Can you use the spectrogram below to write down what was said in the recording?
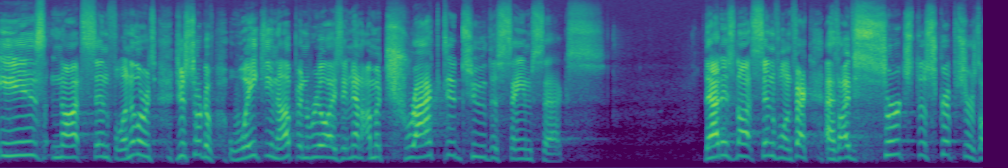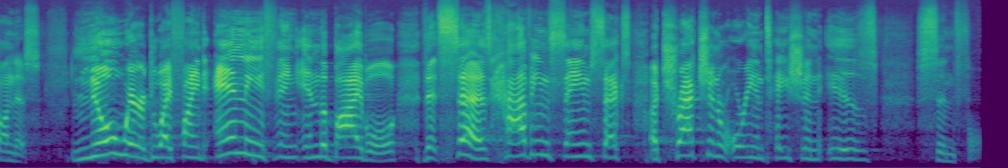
is not sinful. In other words, just sort of waking up and realizing, man, I'm attracted to the same sex. That is not sinful. In fact, as I've searched the scriptures on this, nowhere do I find anything in the Bible that says having same sex attraction or orientation is sinful.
